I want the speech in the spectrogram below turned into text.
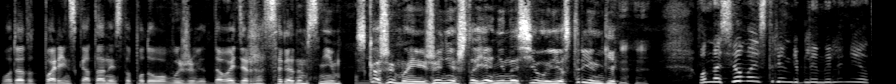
вот этот парень с катаной стопудово выживет, давай держаться рядом с ним. Скажи моей жене, что я не носил ее стринги. Он носил мои стринги, блин, или нет?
